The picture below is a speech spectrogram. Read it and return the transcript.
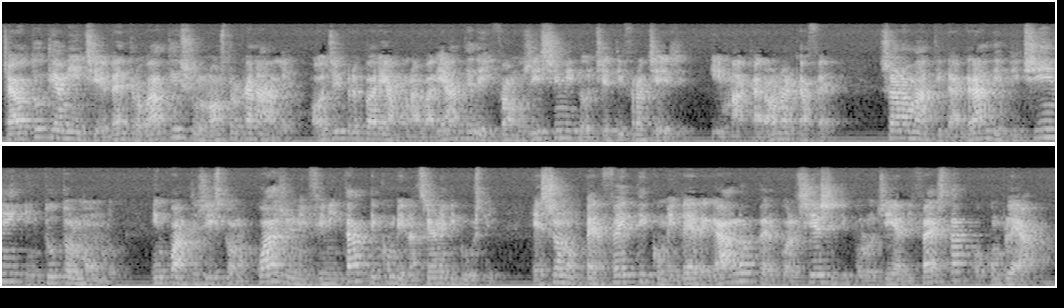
Ciao a tutti amici e bentrovati sul nostro canale. Oggi prepariamo una variante dei famosissimi dolcetti francesi, i macaron al caffè. Sono amati da grandi e piccini in tutto il mondo, in quanto esistono quasi un'infinità di combinazioni di gusti e sono perfetti come idee regalo per qualsiasi tipologia di festa o compleanno.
